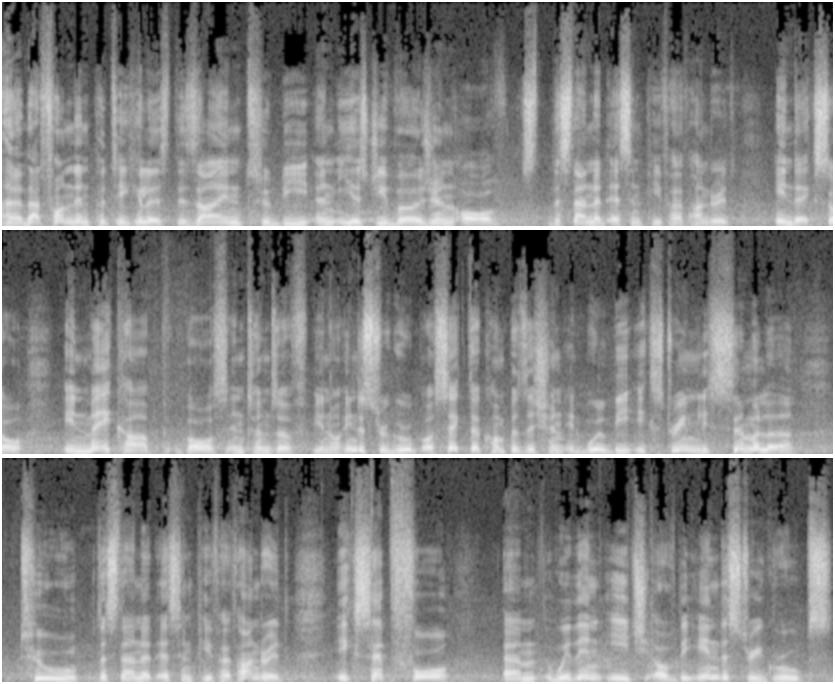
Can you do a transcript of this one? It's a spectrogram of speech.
uh, that fund in particular is designed to be an ESG version of the standard S&P 500 index. So in makeup, both in terms of you know industry group or sector composition, it will be extremely similar to the standard S&P 500, except for um, within each of the industry groups.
